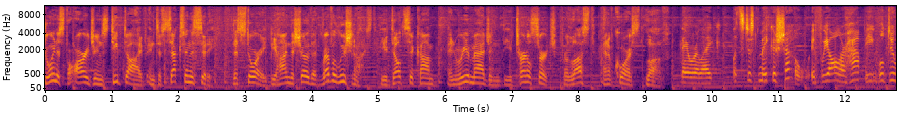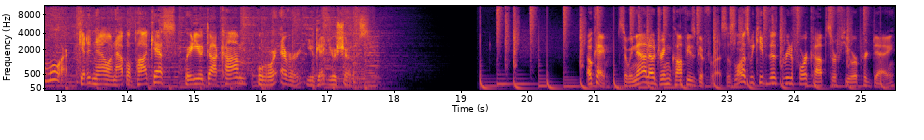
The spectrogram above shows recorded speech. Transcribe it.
Join us for Origin's deep dive into Sex and the City, the story behind the show that revolutionized the adult sitcom and reimagined the eternal search for lust and, of course, love. They were like, let's just make a show. If we all are happy, we'll do more. Get it now on Apple Podcasts, radio.com, or wherever you get your shows. Okay, so we now know drinking coffee is good for us, as long as we keep the three to four cups or fewer per day.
